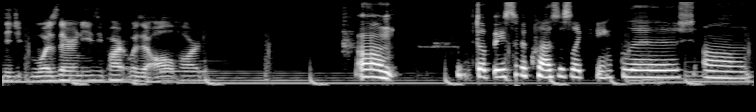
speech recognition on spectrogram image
did you was there an easy part? Was it all hard? Um the basic classes like English, um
